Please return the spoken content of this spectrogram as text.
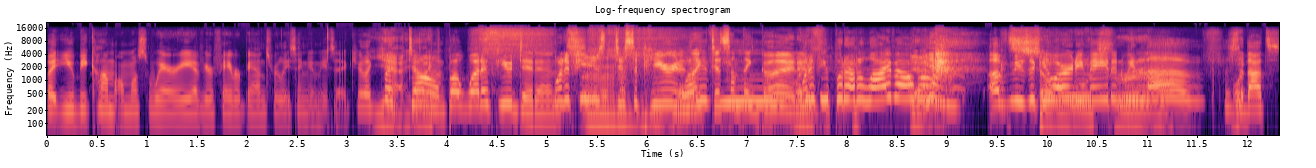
but you become almost wary of your favorite bands releasing new music. You're like, Yeah, but you're like- don't. but what if you didn't? what if you just disappeared and What like if did something you- good? What, What if, if- you put out a live album Yeah. of music you So already made and we true. love? So What- that's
